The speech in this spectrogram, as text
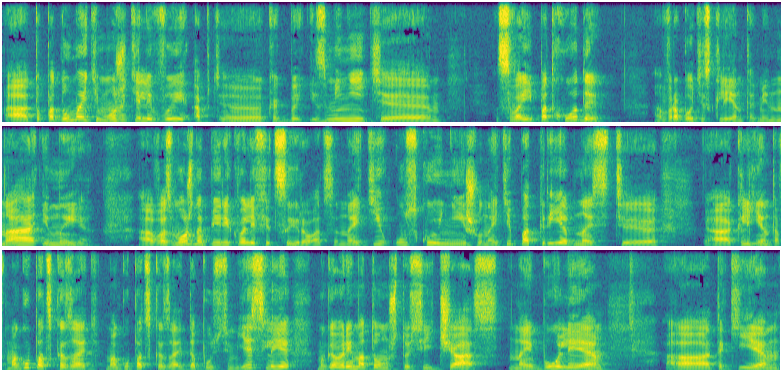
то подумайте, можете ли вы э, как бы изменить э, свои подходы в работе с клиентами на иные. А, возможно, переквалифицироваться, найти узкую нишу, найти потребность э, а, клиентов. Могу подсказать, могу подсказать. Допустим, если мы говорим о том, что сейчас наиболее такие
